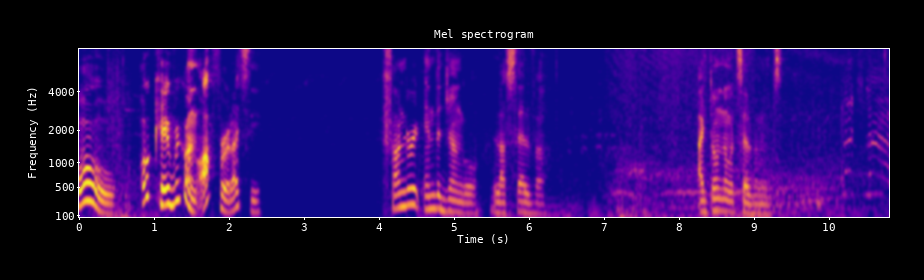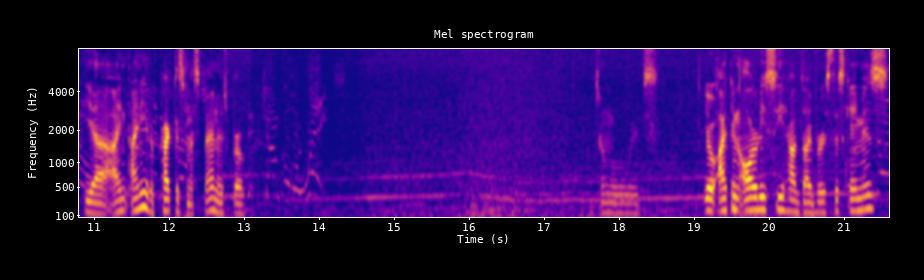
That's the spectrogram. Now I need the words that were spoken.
Whoa. Okay, we're going off-road, I see. It in the jungle. La Selva. I don't know what selva means. Yeah, I, I need to practice my Spanish, bro. Jungle awaits. Yo, I can already see how diverse this game is.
